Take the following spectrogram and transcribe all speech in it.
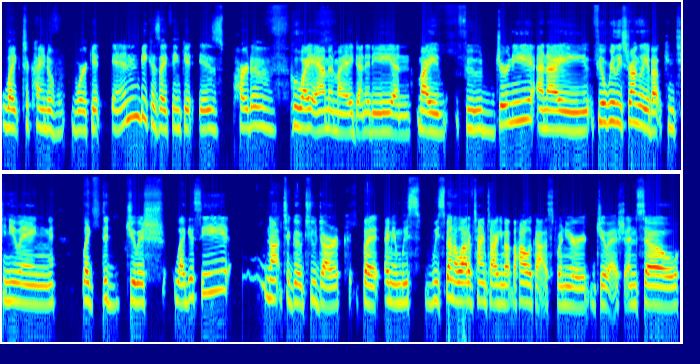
like to kind of work it in because I think it is part of who I am and my identity and my food journey. And I feel really strongly about continuing like the Jewish legacy not to go too dark, but I mean, we we spent a lot of time talking about the Holocaust when you're Jewish, and so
